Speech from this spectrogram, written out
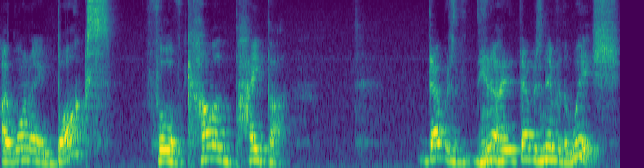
I want a box full of coloured paper? That was, you know, that was never the wish.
